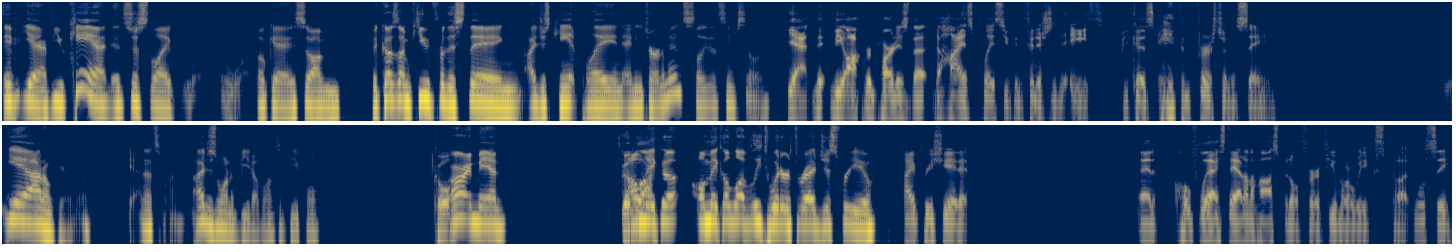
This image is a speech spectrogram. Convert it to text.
If yeah, if you can't, it's just like, okay, so I'm because I'm queued for this thing, I just can't play in any tournaments. Like that seems silly. Yeah, the, the awkward part is that the highest place you can finish is eighth because eighth and first are the same. Yeah, I don't care though. Yeah. that's fine. I just want to beat up on some people. Cool. All right, man. Good I'll luck. make a I'll make a lovely Twitter thread just for you. I appreciate it. And hopefully I stay out of the hospital for a few more weeks, but we'll see.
